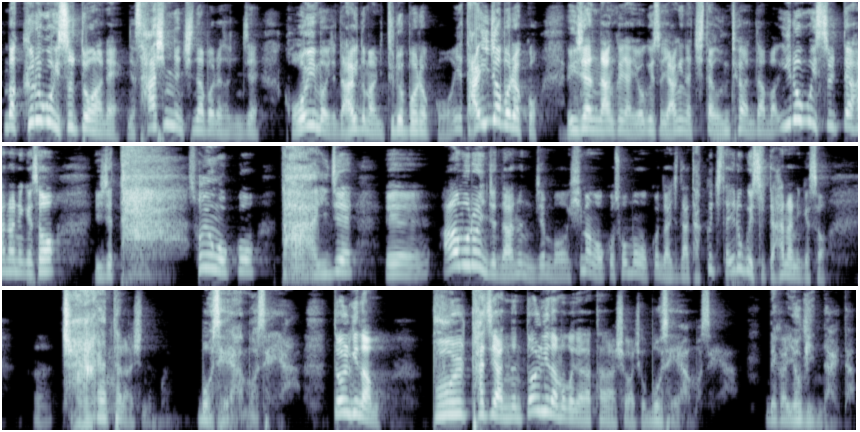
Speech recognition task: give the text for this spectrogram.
막 그러고 있을 동안에 이제 40년 지나버려서 이제 거의 뭐 이제 나이도 많이 들어버렸고 이제 다 잊어버렸고 이제는 난 그냥 여기서 양이나 치다가 은퇴한다 막 이러고 있을 때 하나님께서 이제 다 소용없고 다 이제 예, 아무런 이제 나는 이제 뭐 희망 없고 소망 없고 나 이제 나 다 끝이다 이러고 있을 때 하나님께서 어, 쫙 나타나시는 거예요. 모세야 모세야 떨기나무 불 타지 않는 떨기나무가 나타나셔가지고 모세야 모세야 내가 여기 있나이다.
